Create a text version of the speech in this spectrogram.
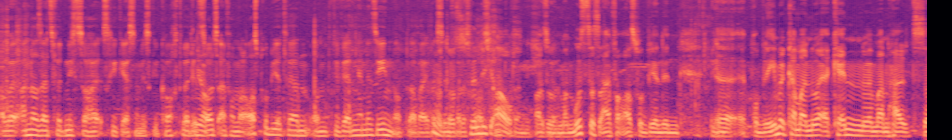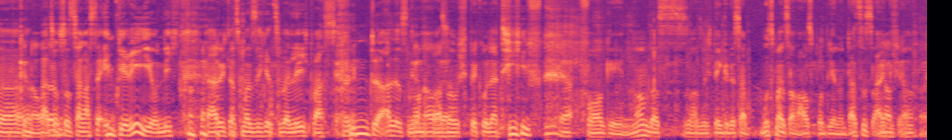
aber andererseits wird nicht so heiß gegessen, wie es gekocht wird. Jetzt Ja. soll es einfach mal ausprobiert werden und wir werden ja sehen, ob dabei was Ja, Sinnvolles das finde ich auch. Also ja. man muss das einfach ausprobieren, denn äh, Probleme kann man nur erkennen, wenn man halt, äh, Genau. also sozusagen aus der Empirie und nicht dadurch, dass man sich jetzt überlegt, was könnte alles noch, Genau, also spekulativ vorgehen. Ne? Das, also ich denke, deshalb muss man es auch ausprobieren und das ist eigentlich auch Fall.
